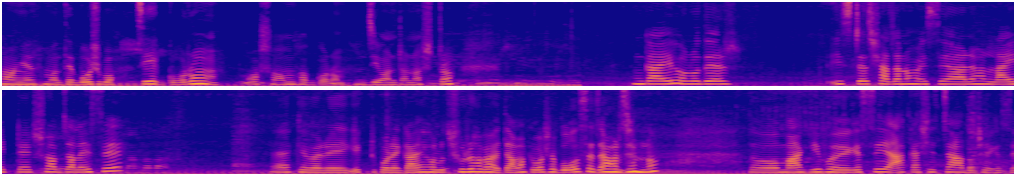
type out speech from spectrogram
টঙের মধ্যে বসবো। যে গরম, অসম্ভব গরম, জীবনটা নষ্ট। গায়ে হলুদের স্টেজ সাজানো হয়েছে, আর এখন লাইট টাইট সব জ্বালাইছে। একেবারে একটু পরে গায়ে হলুদ শুরু হবে, হয়তো আমাকে বসে বলছে যাওয়ার জন্য। তো মাগরিব হয়ে গেছে আকাশে চাঁদ উঠে গেছে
